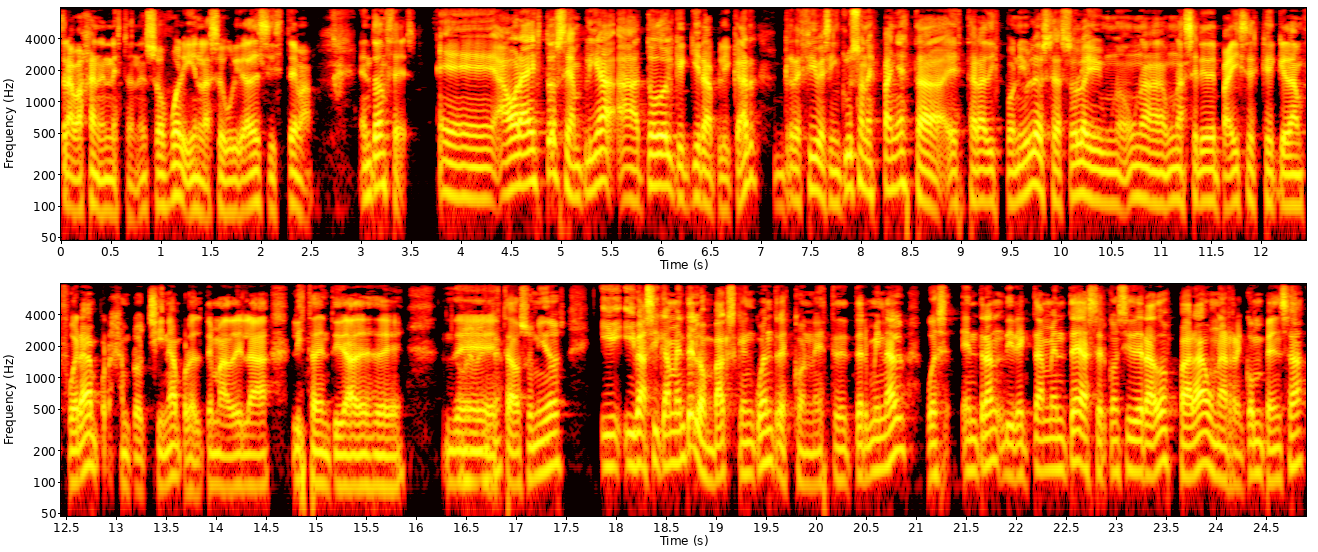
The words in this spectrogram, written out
trabajan en esto, en el software y en la seguridad del sistema. Entonces, eh, ahora esto se amplía a todo el que quiera aplicar. Recibes, incluso en España está, estará disponible, o sea, solo hay una, serie de países que quedan fuera, por ejemplo China, por el tema de la lista de entidades de, de Estados Unidos, y, básicamente los bugs que encuentres con este terminal, pues entran directamente a ser considerados para una recompensa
